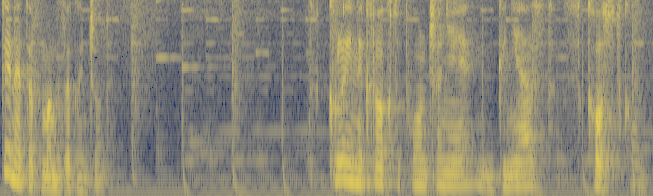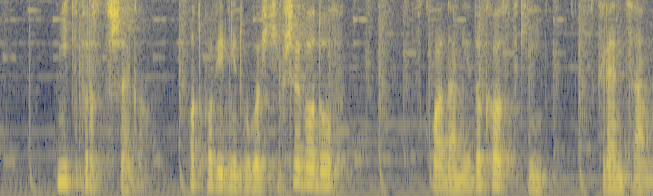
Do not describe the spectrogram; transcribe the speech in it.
Ten etap mamy zakończony. Kolejny krok to połączenie gniazd z kostką. Nic prostszego. Odpowiednie długości przewodów, wkładam je do kostki, skręcam.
